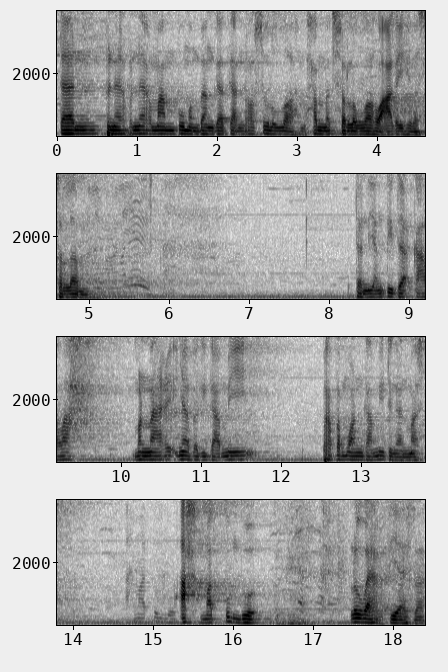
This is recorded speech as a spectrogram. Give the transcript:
dan benar-benar mampu membanggakan Rasulullah Muhammad sallallahu alaihi wasallam dan yang tidak kalah menariknya bagi kami pertemuan kami dengan Mas Ahmad Tumbuh. Ahmad Tumbuh. Luar biasa.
